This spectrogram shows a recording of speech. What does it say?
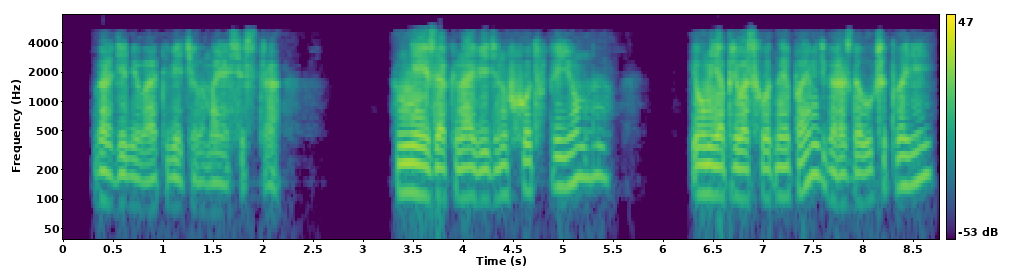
— горделиво ответила моя сестра. Мне из окна виден вход в приемную, и у меня превосходная память гораздо лучше твоей.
